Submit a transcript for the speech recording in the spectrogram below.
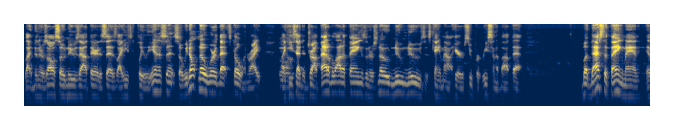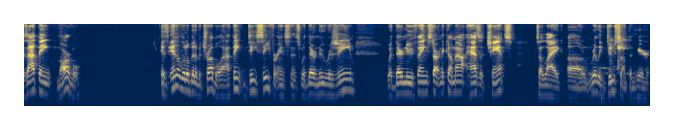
like then there's also news out there that says like he's completely innocent so we don't know where that's going right? Like he's had to drop out of a lot of things and there's no new news that's came out here super recent about that. But that's the thing man is i think marvel is in a little bit of a trouble and i think dc for instance with their new regime with their new things starting to come out has a chance to like uh really do something here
